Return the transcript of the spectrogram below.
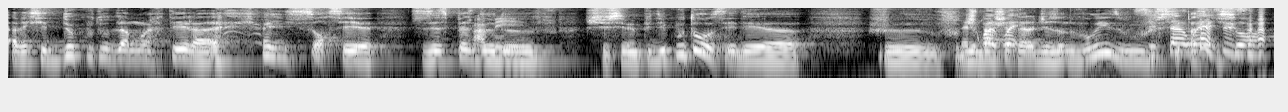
avec ces deux couteaux de la muerte là, il sort ces, ces espèces Ah, de, mais- de- je sais même plus des couteaux, c'est des, je, je crois, machettes ouais. à la Jason Voorhees ou C'est je ça, sais pas ouais, ce qu'il sort. ça.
